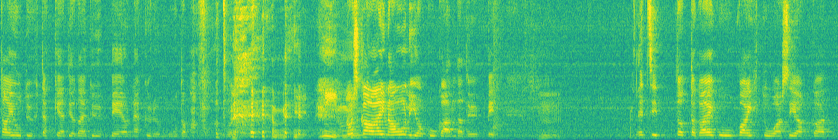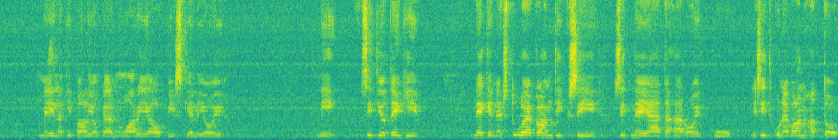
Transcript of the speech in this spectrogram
tajut yhtäkkiä, että jotain tyyppiä ei ole näkynyt muutama vuotta. niin, niin, Koska niin. aina on joku kantatyyppi. Hmm. Et sit totta kai kun vaihtuu asiakkaat, meilläkin paljon käy nuoria opiskelijoita, niin sit jotenkin ne, kenes tulee kantiksi, sit ne jää tähän roikkuu, niin sit kun ne vanhat on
